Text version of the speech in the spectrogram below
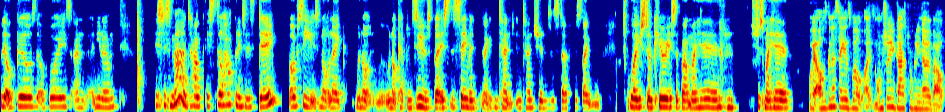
little girls, little boys, and you know, it's just mad how it's still happening to this day. But obviously, it's not like we're not we're not kept in zoos, but it's the same in, like intent, intentions and stuff. It's like, why are you so curious about my hair? it's just my hair. Wait, I was gonna say as well. I'm sure you guys probably know about.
